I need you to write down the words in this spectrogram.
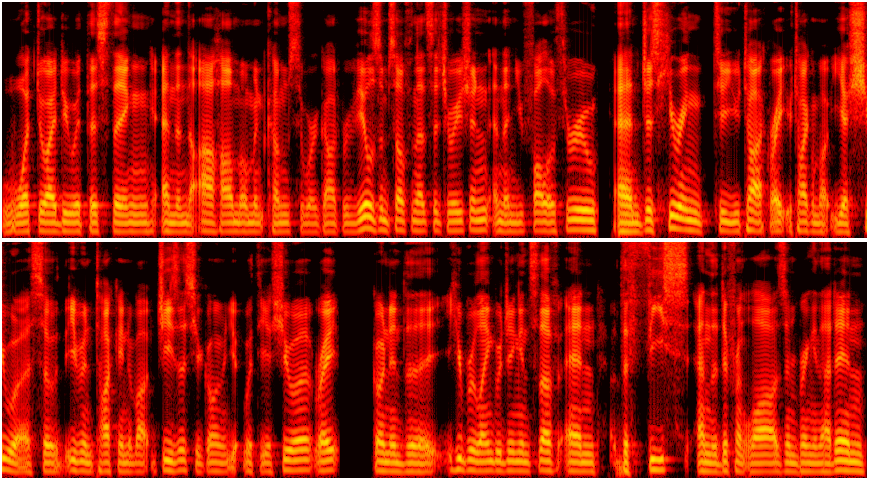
What do I do with this thing? And then the aha moment comes to where God reveals himself in that situation, and then you follow through. And just hearing to you talk, right? You're talking about Yeshua. So even talking about Jesus, you're going with Yeshua, right? Going into the Hebrew languaging and stuff, and the feasts and the different laws and bringing that in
